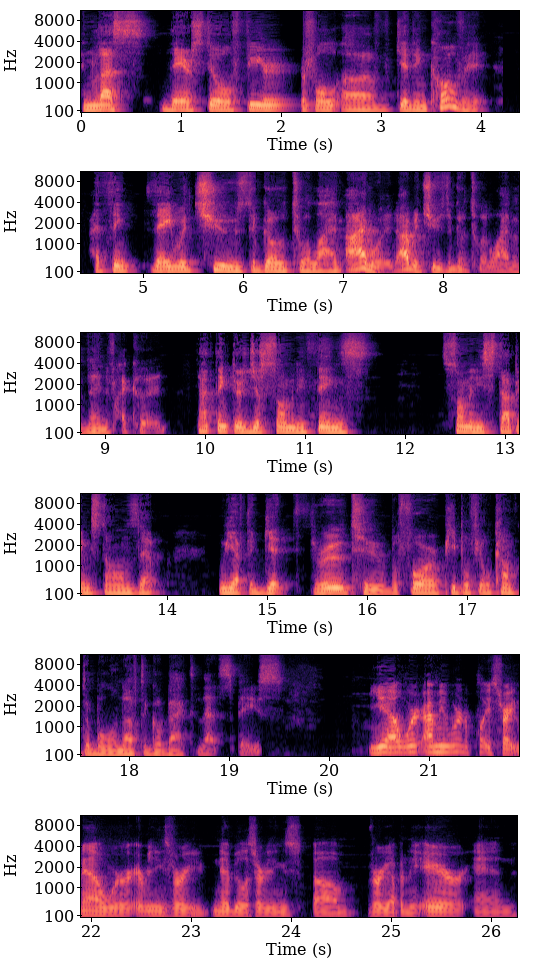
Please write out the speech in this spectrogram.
unless they're still fearful of getting COVID, I think they would choose to go to a live. I would. I would choose to go to a live event if I could. I think there's just so many things, so many stepping stones that we have to get through to before people feel comfortable enough to go back to that space. Yeah, we're. I mean, we're in a place right now where everything's very nebulous. Everything's um, very up in the air, and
